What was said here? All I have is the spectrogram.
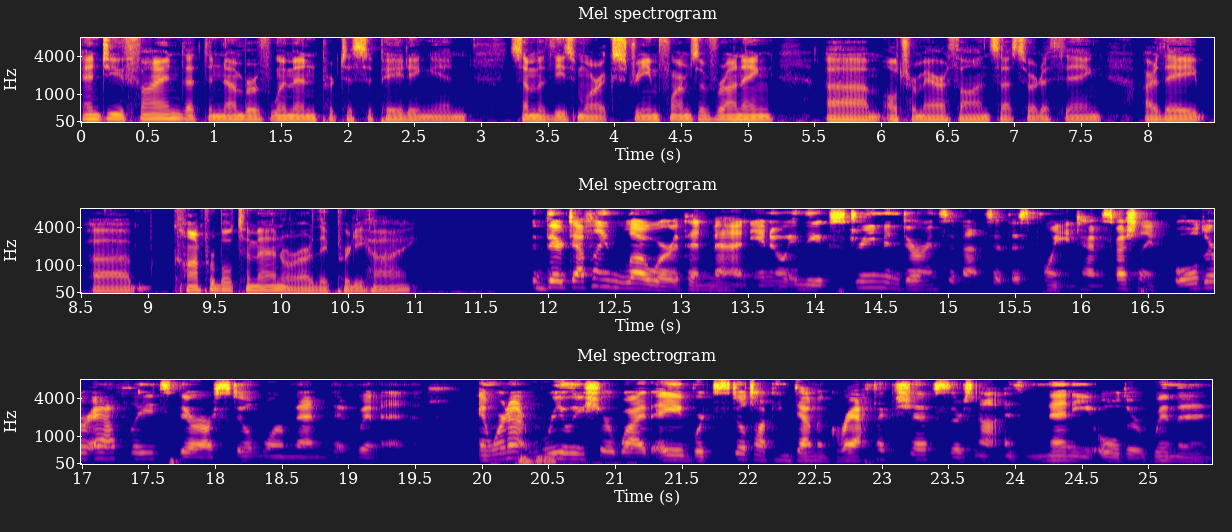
And do you find that the number of women participating in some of these more extreme forms of running, um, ultra marathons, that sort of thing, are they uh, comparable to men or are they pretty high? They're definitely lower than men. You know, in the extreme endurance events at this point in time, especially in older athletes, there are still more men than women. And we're not really sure why. A, we're still talking demographic shifts. There's not as many older women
